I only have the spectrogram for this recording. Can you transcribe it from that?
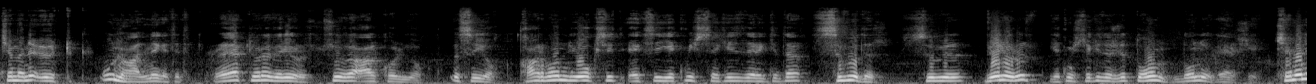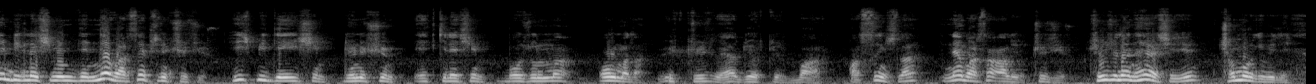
çemeni öğüttük. Un haline getirdik. Reaktöre veriyoruz. Su ve alkol yok. ısı yok. Karbondioksit eksi 78 derecede sıvıdır. Sıvı veriyoruz 78 derece don, donuyor her şey. Çemenin birleşiminde ne varsa hepsini çözüyor. Hiçbir değişim, dönüşüm, etkileşim, bozulma olmadan 300 veya 400 bar basınçla ne varsa alıyor, çözüyor. Çözülen her şeyi çamur gibidir.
